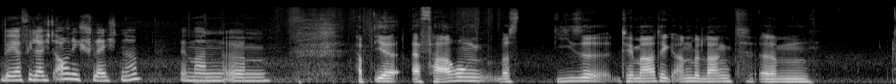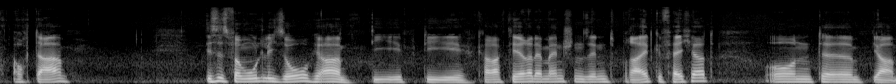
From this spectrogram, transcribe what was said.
Wäre vielleicht auch nicht schlecht, ne? wenn man ähm, Habt ihr Erfahrungen, was diese Thematik anbelangt? Ähm, auch da ist es vermutlich so, ja, die, die Charaktere der Menschen sind breit gefächert. Und äh, ja,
